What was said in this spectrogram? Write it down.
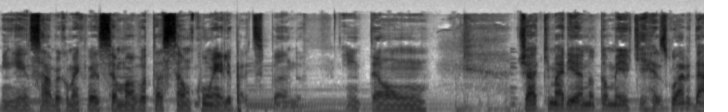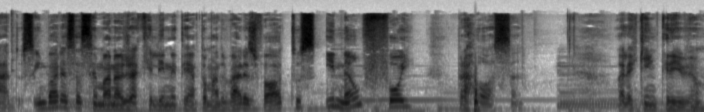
ninguém sabe como é que vai ser uma votação com ele participando. Então, já que Mariano estão meio que resguardados. Embora essa semana a Jaqueline tenha tomado vários votos e não foi pra roça. Olha que incrível.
